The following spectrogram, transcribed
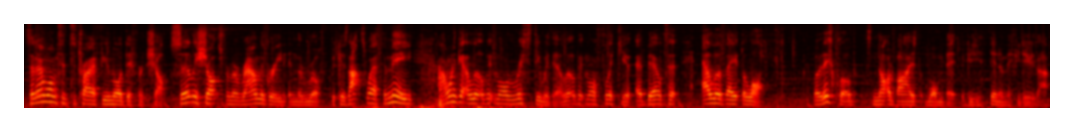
So then I wanted to try a few more different shots. Certainly shots from around the green in the rough, because that's where for me, I want to get a little bit more wristy with it, a little bit more flicky, and be able to elevate the loft. But with this club, it's not advised one bit because you thin them if you do that.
